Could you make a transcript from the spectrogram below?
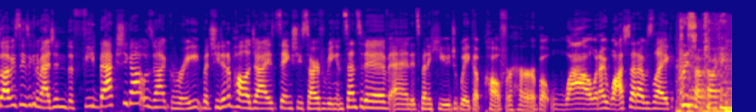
So obviously, as you can imagine, the feedback she got was not great, but she did apologize, saying she's sorry for being insensitive, and it's been a huge wake up call for her. But wow, when I watched that, I was like, Please stop talking.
